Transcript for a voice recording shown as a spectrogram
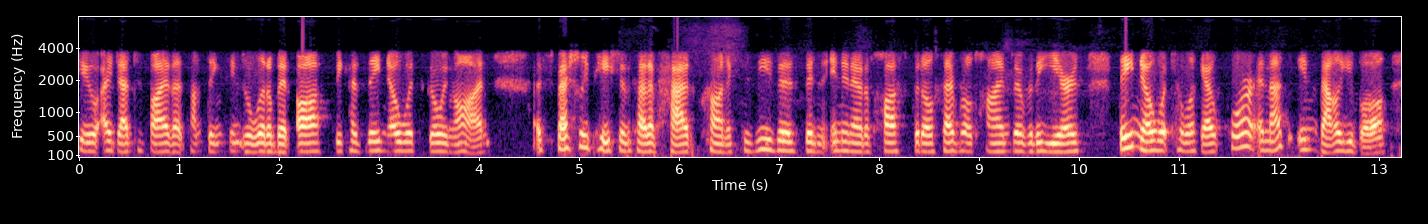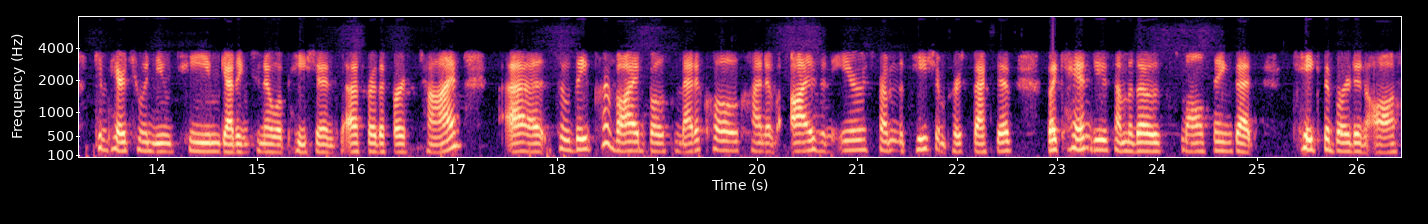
to identify that something seems a little bit off because they know what's going on, especially patients that have had chronic diseases, been in and out of hospital several times over the years. They know what to look out for, and that's invaluable compared to a new team getting to know a patient uh, for the first time. Uh, so they provide both medical kind of eyes and ears from the patient perspective, but can do some of those small things that take the burden off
